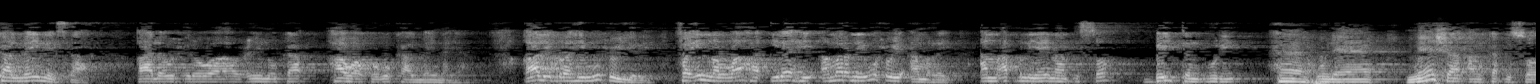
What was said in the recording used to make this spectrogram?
kaalmaynaysaa? Qaala wuxuu yidhi wa uciinuka? Ha waa kugu kaalmaynaya. Qaala ibraahiim wuxuu yidhi fa ina allaha ilaahay amaranii wuxuu i amray an abniya inaan dhiso baytan guri. Haahunaa meeshaa aan ka dhiso.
